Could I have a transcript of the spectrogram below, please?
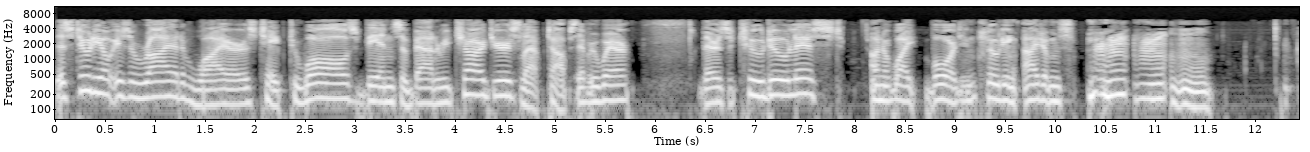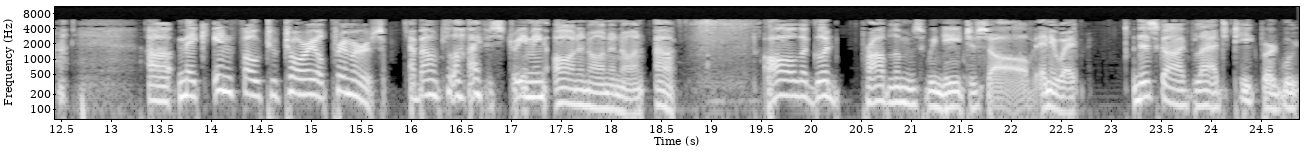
The studio is a riot of wires taped to walls, bins of battery chargers, laptops everywhere. There's a to-do list on a white board including items uh, make info tutorial primers about live streaming on and on and on. Uh, all the good problems we need to solve. Anyway, this guy, Vlad Teichberg,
